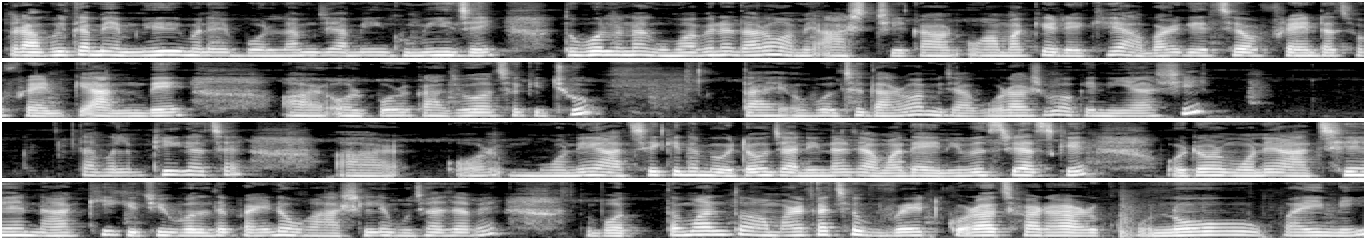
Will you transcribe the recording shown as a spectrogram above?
তো রাহুলকে আমি এমনি মানে বললাম যে আমি ঘুমিয়ে যাই। তো বলল, না, ঘুমাবে না, দাঁড়াও, আমি আসছি। কারণ ও আমাকে রেখে আবার গেছে, ওর ফ্রেন্ড আছে ওর ফ্রেন্ডকে আনবে, আর অল্প ওর কাজও আছে কিছু। তাই ও বলছে, দাঁড়াও, আমি যাব। ওরা আসব, ওকে নিয়ে আসি। তাই বললাম, ঠিক আছে। আর ওর মনে আছে কিনা আমি ওটাও জানি না, যে আমাদের অ্যানিভার্সারি আজকে। ওটা ওর মনে আছে না কি, কিছুই বলতে পারি না, ও আসলে বোঝা যাবে। তো বর্তমান তো আমার কাছে ওয়েট করা ছাড়া আর কোনো উপায় নেই।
